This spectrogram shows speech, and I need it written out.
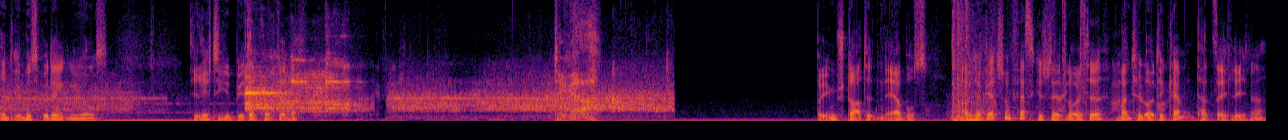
Und ihr müsst bedenken, Jungs, die richtige Beta kommt ja noch. Digga. Bei ihm startet ein Airbus. Aber ich habe jetzt schon festgestellt, Leute, manche Leute campen tatsächlich, ne?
